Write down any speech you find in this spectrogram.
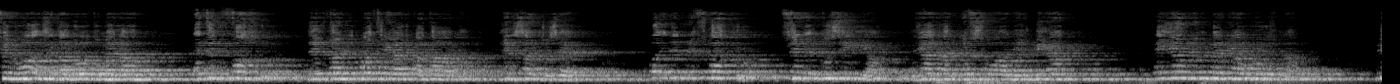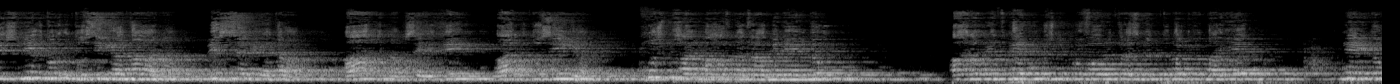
Fil-waqt li dal-għodu mela qed infaħħru lil dan il-patrijarka tagħna lil San Ġużepp Waqt li niftakru x'in il-kusija li Alla nnifsu għalih biha, ejjew nimpenjaw ruħna biex nieħdu l-qdusija tagħna bis-serjetà aħna msejħin għal qdusija. Mhux bħal ma ħafna drabi ngħidu, aħna nitkellmu biex nippruvaw nittrasmettu dak li tajjeb, ngħidu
